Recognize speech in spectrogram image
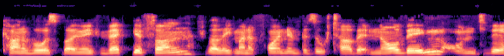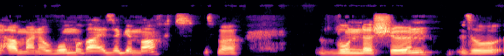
Carnival ist bei mir weggefallen, weil ich meine Freundin besucht habe in Norwegen und wir haben eine Rumreise gemacht. Das war wunderschön, so äh,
